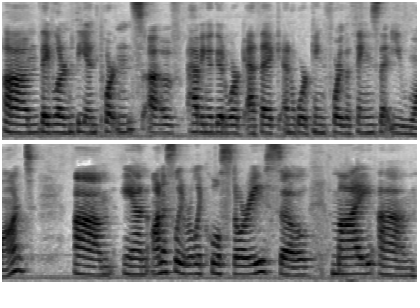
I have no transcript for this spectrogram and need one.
Um, they've learned the importance of having a good work ethic and working for the things that you want. Um, and honestly, really cool story. So, my um,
